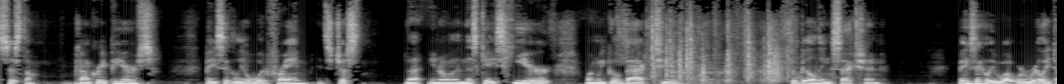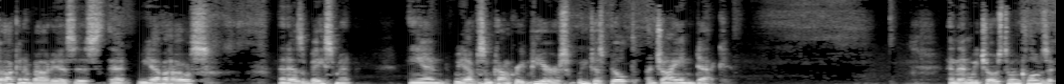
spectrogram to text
system. Concrete piers, basically a wood frame. It's just that, you know, in this case here, when we go back to the building section, basically what we're really talking about is, is that we have a house that has a basement and we have some concrete piers. We just built a giant deck. And then we chose to enclose it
